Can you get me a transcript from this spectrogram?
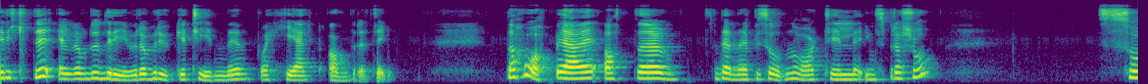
riktig, eller om du driver og bruker tiden din på helt andre ting. Da håper jeg at eh, denne episoden var til inspirasjon. Så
